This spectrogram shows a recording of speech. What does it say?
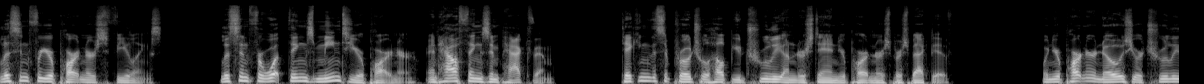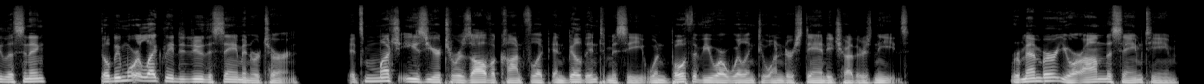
listen for your partner's feelings. Listen for what things mean to your partner and how things impact them. Taking this approach will help you truly understand your partner's perspective. When your partner knows you're truly listening, they'll be more likely to do the same in return. It's much easier to resolve a conflict and build intimacy when both of you are willing to understand each other's needs. Remember, you're on the same team.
